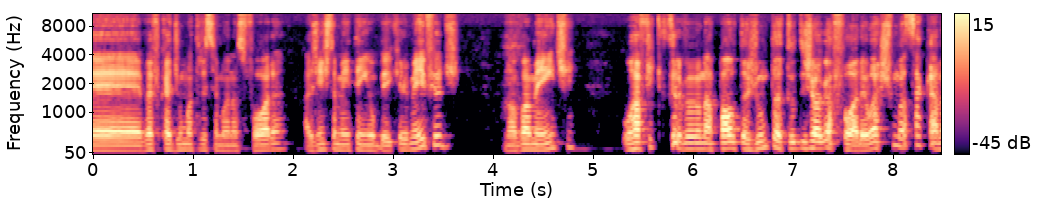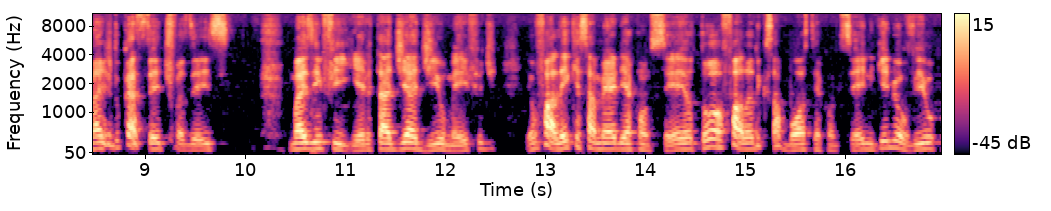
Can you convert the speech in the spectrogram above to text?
É, vai ficar de uma a três semanas fora. A gente também tem o Baker Mayfield, novamente. O Rafik escreveu na pauta, junta tudo e joga fora. Eu acho uma sacanagem do cacete fazer isso. Mas enfim, ele tá dia a dia, o Mayfield. Eu falei que essa merda ia acontecer, eu tô falando que essa bosta ia acontecer, ninguém me ouviu.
